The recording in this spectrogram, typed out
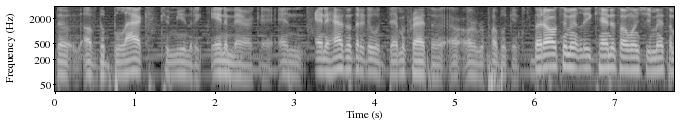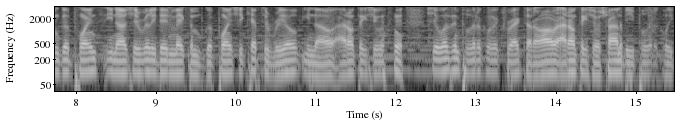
the, of the black community in America, and and it has nothing to do with Democrats or, or, or, Republicans. But ultimately, Candace Owens, she made some good points. You know, she really did make some good points. She kept it real. You know, I don't think she she wasn't politically correct at all. I don't think she was trying to be politically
